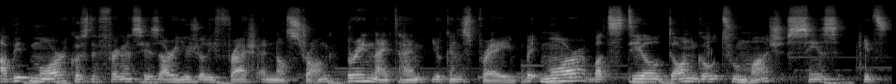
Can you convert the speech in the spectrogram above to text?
a bit more because the fragrances are usually fresh and not strong. During nighttime, you can spray a bit more, but still don't go too much since it's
